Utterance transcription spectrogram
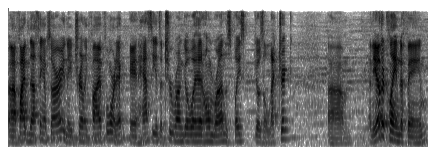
Uh, five nothing. I'm sorry, and they're trailing five four, and, and Hassey hits a two-run go-ahead home run. This place goes electric. Um, and the other claim to fame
